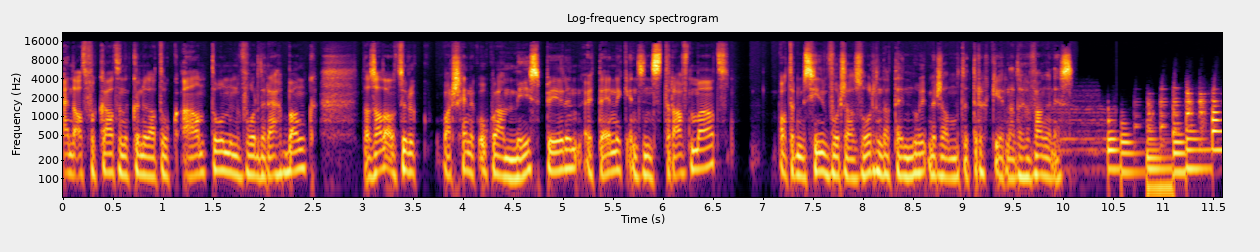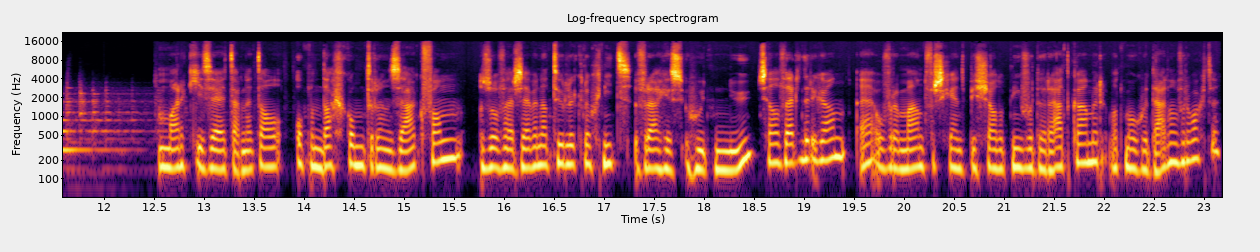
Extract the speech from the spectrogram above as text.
en de advocaten kunnen dat ook aantonen voor de rechtbank, dan zal dat natuurlijk waarschijnlijk ook wel meespelen uiteindelijk in zijn strafmaat, wat er misschien voor zal zorgen dat hij nooit meer zal moeten terugkeren naar de gevangenis. Mark, je zei het daarnet al, op een dag komt er een zaak van. Zover zijn we natuurlijk nog niet. Vraag is hoe het nu zal verder gaan. Over een maand verschijnt Pichal opnieuw voor de raadkamer. Wat mogen we daar dan verwachten?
